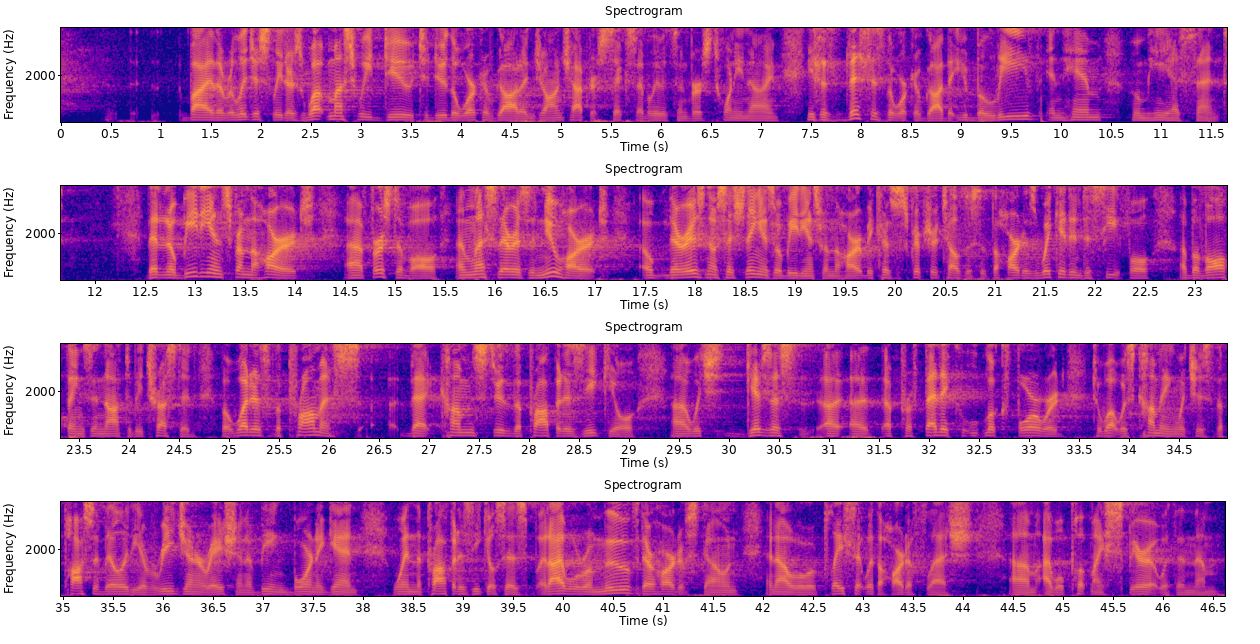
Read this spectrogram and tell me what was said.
by the religious leaders, what must we do to do the work of God? In John chapter 6, I believe it's in verse 29, he says, This is the work of God, that you believe in him whom he has sent. That an obedience from the heart, uh, first of all, unless there is a new heart, oh, there is no such thing as obedience from the heart because the scripture tells us that the heart is wicked and deceitful above all things and not to be trusted. But what is the promise that comes through the prophet Ezekiel, uh, which gives us a, a, a, prophetic look forward to what was coming, which is the possibility of regeneration, of being born again. When the prophet Ezekiel says, But I will remove their heart of stone and I will replace it with a heart of flesh. Um, I will put my spirit within them.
